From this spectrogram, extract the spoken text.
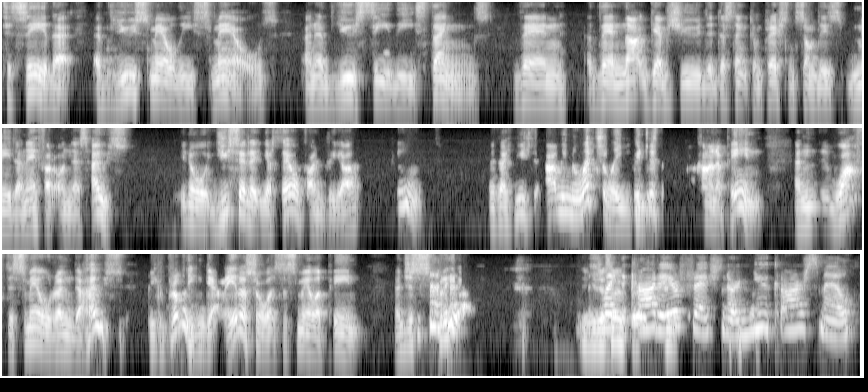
to say that if you smell these smells and if you see these things, then then that gives you the distinct impression somebody's made an effort on this house. You know, you said it yourself, Andrea. Paint. A huge, I mean, literally, you could just a can of paint and waft the smell around the house. You could probably even get an aerosol. It's the smell of paint and just spray it. You It's just like the open- car air freshener, new car smell.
